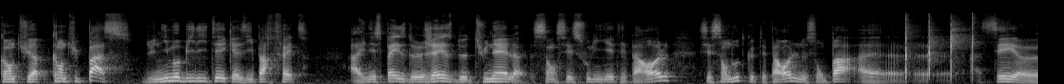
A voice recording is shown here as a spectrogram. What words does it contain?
quand tu, passes d'une immobilité quasi parfaite à une espèce de geste de tunnel censé souligner tes paroles, c'est sans doute que tes paroles ne sont pas euh, euh, assez euh,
